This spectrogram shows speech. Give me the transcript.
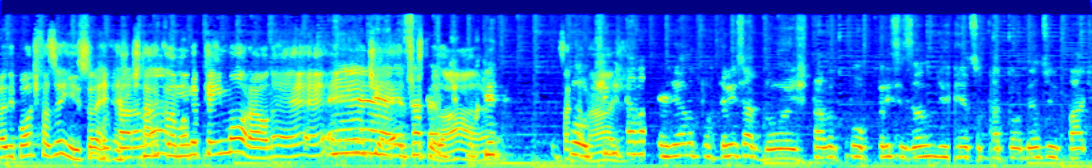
ele pode fazer isso. Pô, a, gente tá reclamando porque é imoral, né? É, é, É, sei exatamente, lá, porque é pô, o time tava perdendo por 3x2, tava pô, precisando de resultado, pelo menos um empate.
